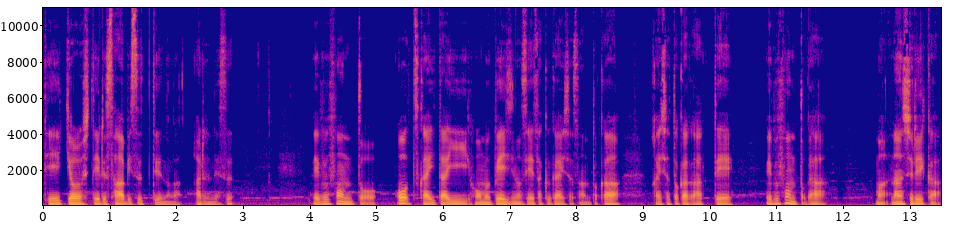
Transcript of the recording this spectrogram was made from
提供しているサービスっていうのがあるんです。Web フォントを使いたいホームページの制作会社さんとか会社とかがあって Web フォントがまあ何種類か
